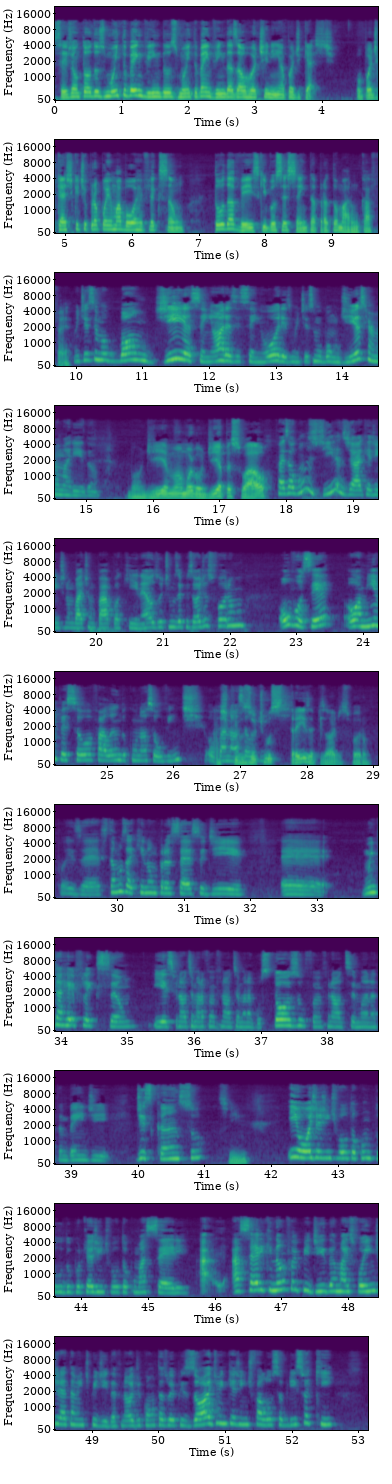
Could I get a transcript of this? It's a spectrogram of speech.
Sejam todos muito bem-vindos, muito bem-vindas ao Rotininha Podcast. O podcast que te propõe uma boa reflexão toda vez que você senta para tomar um café. Muitíssimo bom dia, senhoras e senhores. Muitíssimo bom dia, senhor meu marido. Bom dia, meu amor, bom dia, pessoal. Faz alguns dias já que a gente não bate um papo aqui, né? Os últimos episódios foram ou você ou a minha pessoa falando com o nosso ouvinte ou Acho com a que nossa os ouvinte. últimos três episódios foram. Pois é, estamos aqui num processo de é, muita reflexão e esse final de semana foi um final de semana gostoso, foi um final de semana também de descanso. Sim. E hoje a gente voltou com tudo, porque a gente voltou com uma série. A, a série que não foi pedida, mas foi indiretamente pedida. Afinal de contas, o episódio em que a gente falou sobre isso aqui,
